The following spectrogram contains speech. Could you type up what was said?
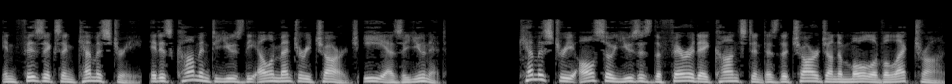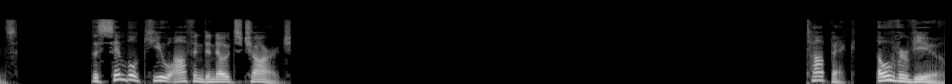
in physics and chemistry, it is common to use the elementary charge e as a unit. Chemistry also uses the Faraday constant as the charge on a mole of electrons. The symbol Q often denotes charge. Overview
